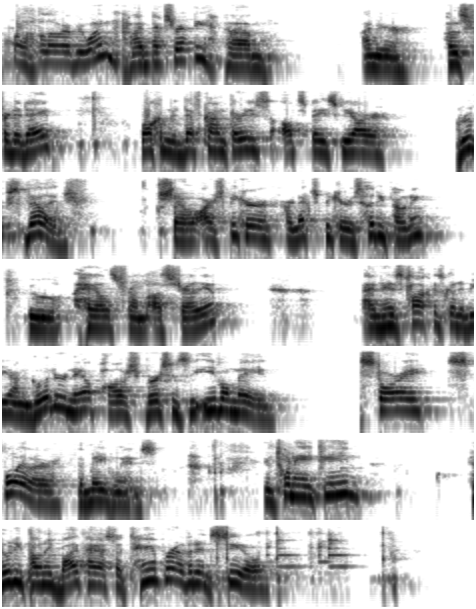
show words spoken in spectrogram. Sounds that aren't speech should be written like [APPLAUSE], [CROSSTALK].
Well, hello, everyone. I'm X-Ray. Um, I'm your host for today. Welcome to DEF CON 30's AltSpace VR Groups Village. So our speaker, our next speaker is Hoodie Pony, who hails from Australia. And his talk is going to be on glitter nail polish versus the evil maid. Story, spoiler, the maid wins. In 2018, Hoodie Pony bypassed a tamper evidence seal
